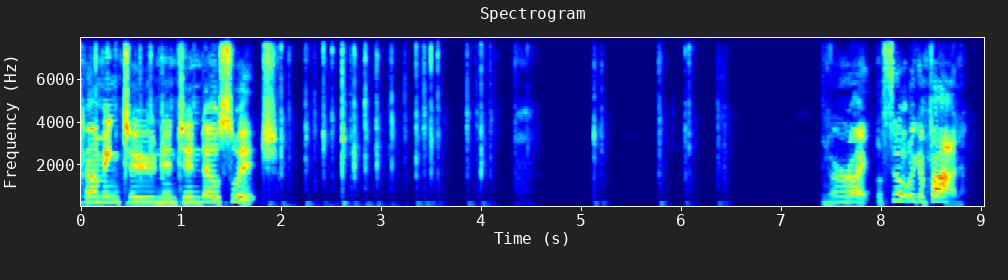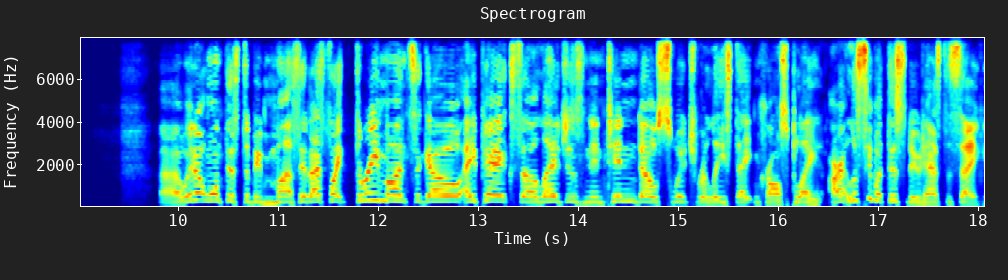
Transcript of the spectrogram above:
coming to Nintendo Switch? All right, let's see what we can find. Uh, we don't want this to be musty. That's like three months ago. Apex uh, Legends Nintendo Switch release date and crossplay. All right, let's see what this dude has to say.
